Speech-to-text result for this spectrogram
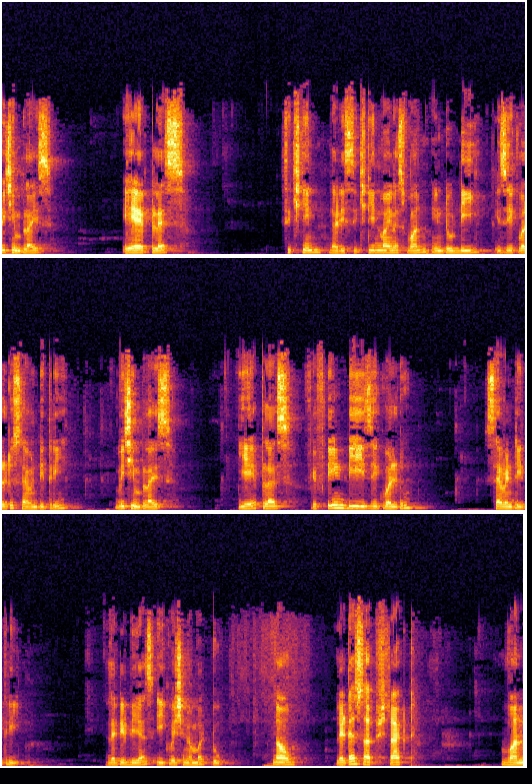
which implies ai plus 16 that is 16 minus 1 into d is equal to 73 which implies a plus 15d is equal to 73 let it be as equation number 2 now let us subtract 1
